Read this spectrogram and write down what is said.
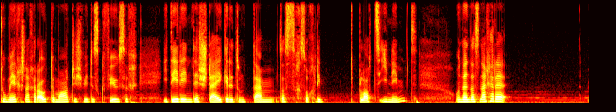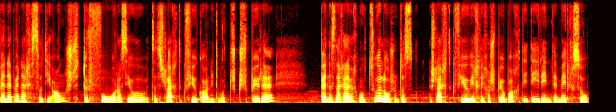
du merkst nachher automatisch, wie das Gefühl sich in dir steigert und dem, dass sich so ein bisschen Platz einnimmt. Und wenn das nachher, wenn eben nachher so die Angst davor, also das schlechte Gefühl gar nicht spüren wenn du es nachher einfach mal zulässt und das schlechte Gefühl wirklich kannst beobachten in dir, dann merkst du so,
